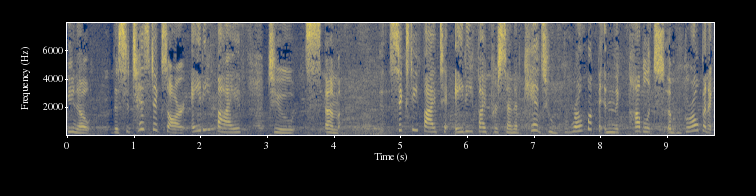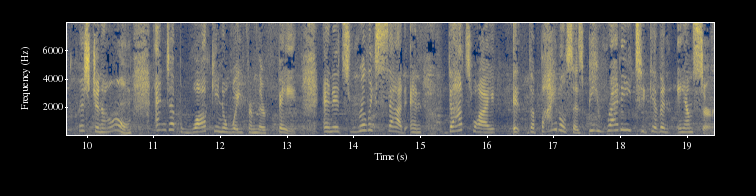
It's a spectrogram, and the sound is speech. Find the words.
you know, the statistics are 85 to um, 65 to 85 percent of kids who grow up in the public, um, grow up in a Christian home, end up walking away from their faith, and it's really sad. And that's why it, the Bible says, "Be ready to give an answer."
